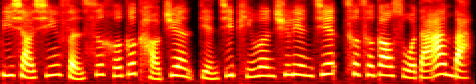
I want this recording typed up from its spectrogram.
笔小新粉丝合格考卷，点击评论区链接测测，告诉我答案吧。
